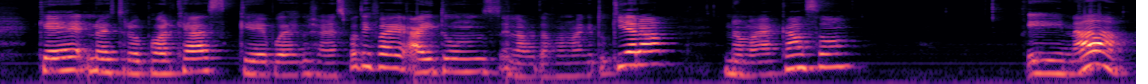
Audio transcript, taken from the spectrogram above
que nuestro podcast que puedes escuchar en Spotify, iTunes, en la plataforma que tú quieras. No me hagas caso. Y nada,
